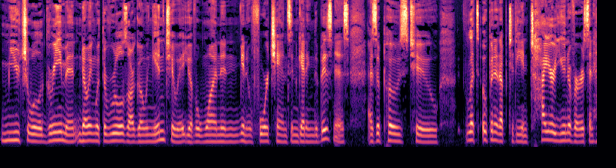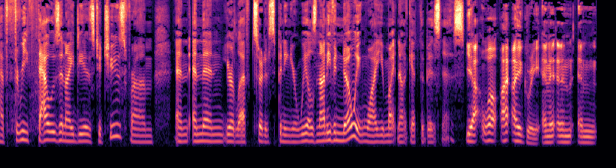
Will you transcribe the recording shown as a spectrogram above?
mutual agreement, knowing what the rules are going into it. You have a one in, you know, four chance in getting the business as opposed to let's open it up to the entire universe and have 3000 ideas to choose from and and then you're left sort of spinning your wheels not even knowing why you might not get the business Yeah, well, I, I agree, and and and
